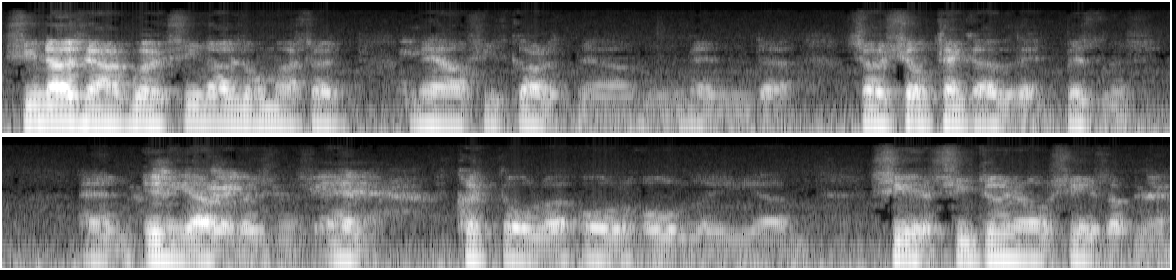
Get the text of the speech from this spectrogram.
She knows how it works. She knows almost now. She's got it now, and, and uh, so she'll take over that business and any other business and collect all the all all the um, shares. She's doing all the shares up now.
